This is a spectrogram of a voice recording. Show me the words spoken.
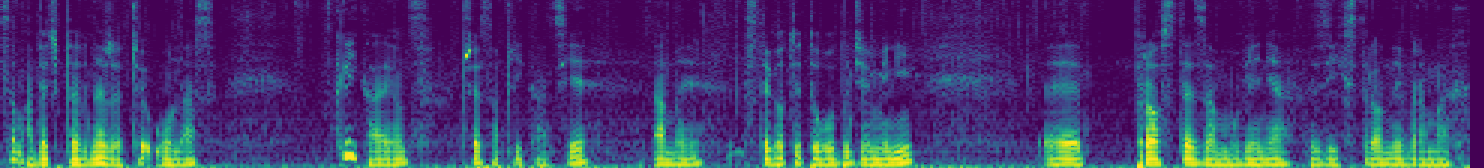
zamawiać pewne rzeczy u nas klikając przez aplikację, a my z tego tytułu będziemy mieli proste zamówienia z ich strony w ramach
